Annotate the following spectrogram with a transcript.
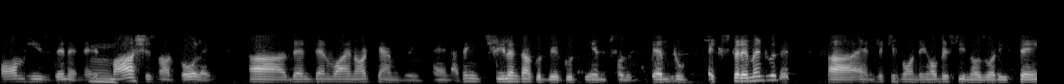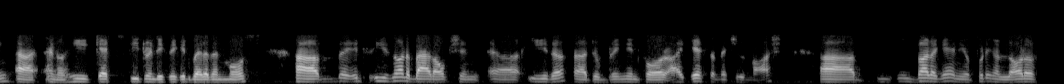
form he's been in. And if Marsh is not bowling, uh, then then why not Cam Green? And I think Sri Lanka could be a good game for them to experiment with it. Uh, and Ricky Ponting obviously knows what he's saying. Uh, I know he gets T20 cricket better than most. Uh, but it's, he's not a bad option uh, either uh, to bring in for, I guess, a Mitchell Marsh. Uh, but again, you're putting a lot of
